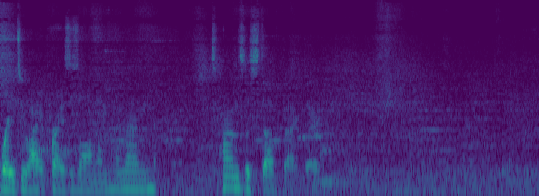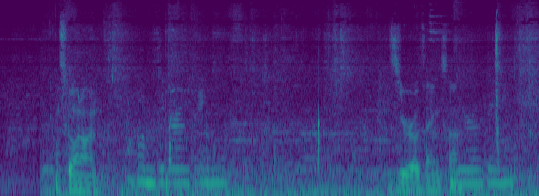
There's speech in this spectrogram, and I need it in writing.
way too high prices on them. And then tons of stuff back there. What's going on? Um, zero things. Zero things, huh? Zero things.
